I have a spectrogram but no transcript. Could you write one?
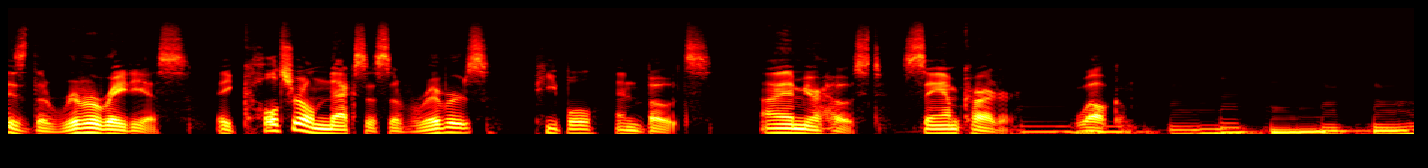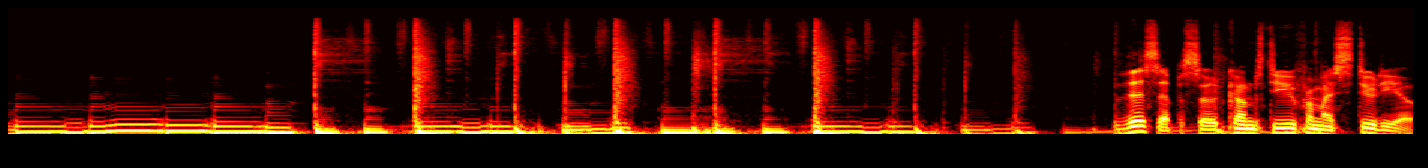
is the River Radius, a cultural nexus of rivers, people, and boats. I am your host, Sam Carter. Welcome. This episode comes to you from my studio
